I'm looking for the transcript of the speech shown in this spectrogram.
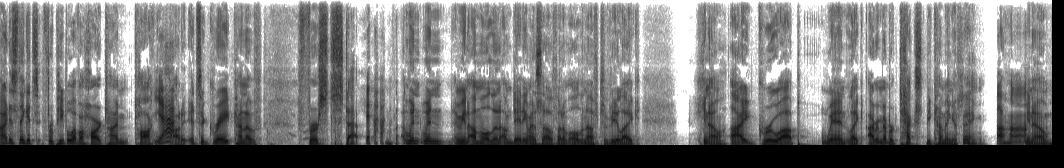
I just think it's for people who have a hard time talking Yeah. about it. It's a great kind of first step. Yeah. When when I mean I'm old and I'm dating myself, but I'm old enough to be like, you know, I grew up when like I remember text becoming a thing. Uh huh. You know,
